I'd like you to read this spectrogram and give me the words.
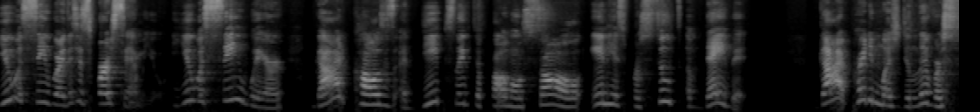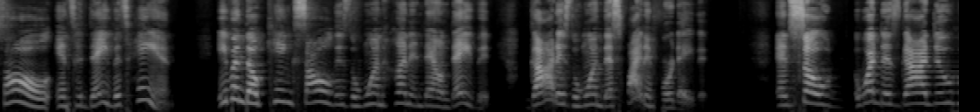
you will see where this is first Samuel. You will see where God causes a deep sleep to fall on Saul in his pursuits of David. God pretty much delivers Saul into David's hand. Even though King Saul is the one hunting down David, God is the one that's fighting for David. And so, what does God do?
